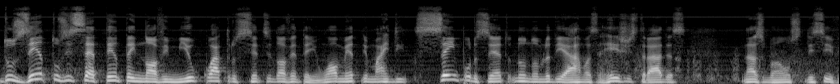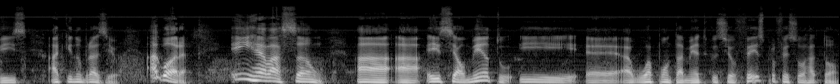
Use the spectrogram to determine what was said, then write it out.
279.491, um aumento de mais de 100% no número de armas registradas nas mãos de civis aqui no Brasil. Agora, em relação a, a esse aumento e é, o apontamento que o senhor fez, professor Raton,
